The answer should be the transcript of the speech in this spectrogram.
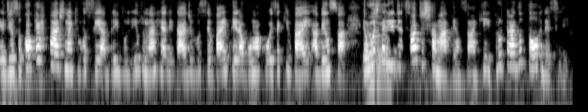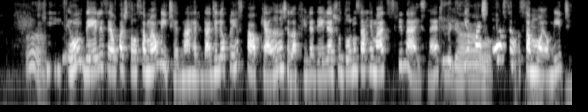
Edilson, qualquer página que você abrir do livro, na realidade, você vai ter alguma coisa que vai abençoar. Eu Aham. gostaria de, só de chamar a atenção aqui para o tradutor desse livro. Que um deles é o pastor Samuel Mitchell. Na realidade, ele é o principal, porque a Ângela, filha dele, ajudou nos arremates finais, né? que E o legal. pastor Sa- Samuel Mitchell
